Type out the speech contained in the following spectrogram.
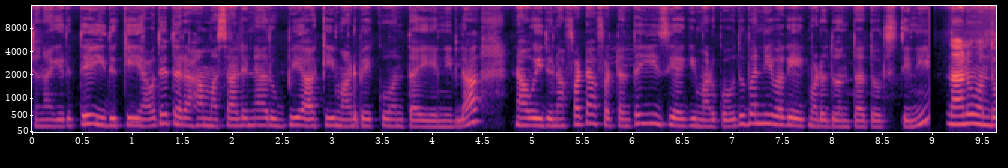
ಚೆನ್ನಾಗಿರುತ್ತೆ. ಇದಕ್ಕೆ ಯಾವುದೇ ತರಹ ಮಸಾಲೆನ ರುಬ್ಬಿ ಹಾಕಿ ಮಾಡಬೇಕು ಅಂತ ಏನಿಲ್ಲ. ನಾವು ಇದನ್ನು ಫಟಾಫಟ್ ಅಂತ ಈಸಿಯಾಗಿ ಮಾಡ್ಕೋಬೋದು. ಬನ್ನಿ, ಇವಾಗ ಹೇಗೆ ಮಾಡೋದು ಅಂತ ತೋರಿಸ್ತೀನಿ. ನಾನು ಒಂದು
